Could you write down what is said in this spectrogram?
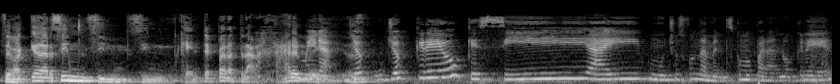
se va a quedar sin, sin, sin gente para trabajar, güey. Mira, yo, yo creo que sí hay muchos fundamentos como para no creer.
